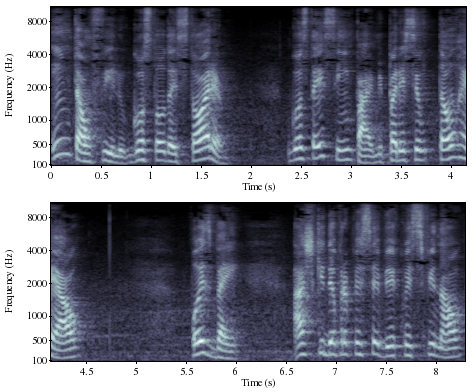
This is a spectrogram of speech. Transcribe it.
Então, filho, gostou da história? Gostei sim, pai. Me pareceu tão real. Pois bem, acho que deu para perceber com esse final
